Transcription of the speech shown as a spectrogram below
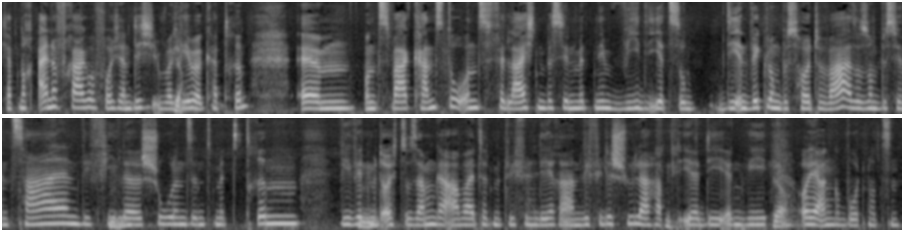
Ich habe noch eine Frage, bevor ich an dich übergebe, ja. Katrin. Ähm, und zwar kannst du uns vielleicht ein bisschen mitnehmen, wie jetzt so die Entwicklung bis heute war? Also so ein bisschen Zahlen, wie viele mhm. Schulen sind mit drin? Wie wird mhm. mit euch zusammengearbeitet? Mit wie vielen Lehrern? Wie viele Schüler habt ihr, die irgendwie ja. euer Angebot nutzen?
